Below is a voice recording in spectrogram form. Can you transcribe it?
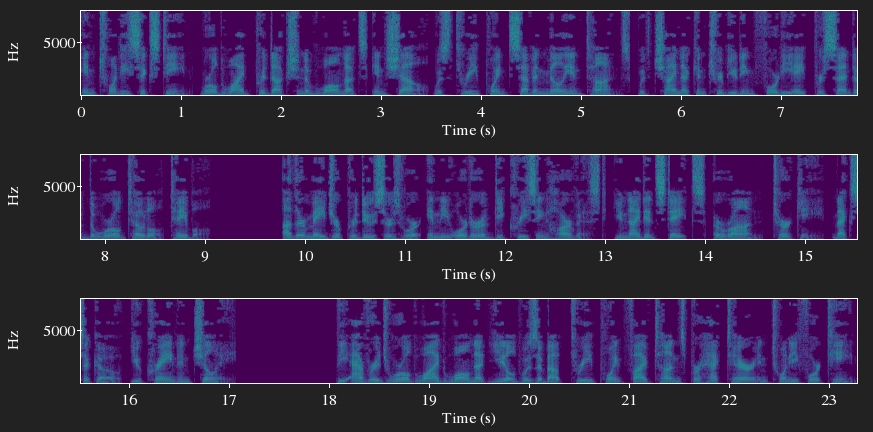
In 2016, worldwide production of walnuts in shell was 3.7 million tons, with China contributing 48% of the world total table. Other major producers were in the order of decreasing harvest, United States, Iran, Turkey, Mexico, Ukraine and Chile. The average worldwide walnut yield was about 3.5 tons per hectare in 2014.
